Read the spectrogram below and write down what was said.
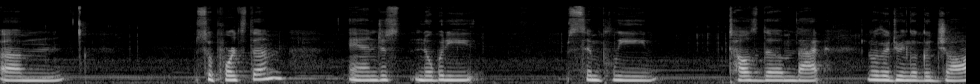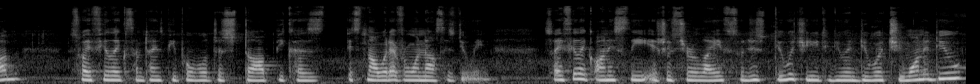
um, supports them and just nobody simply tells them that no they're doing a good job. So i feel like sometimes people will just stop because it's not what everyone else is doing. So i feel like honestly it's just your life. So just do what you need to do and do what you want to do.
